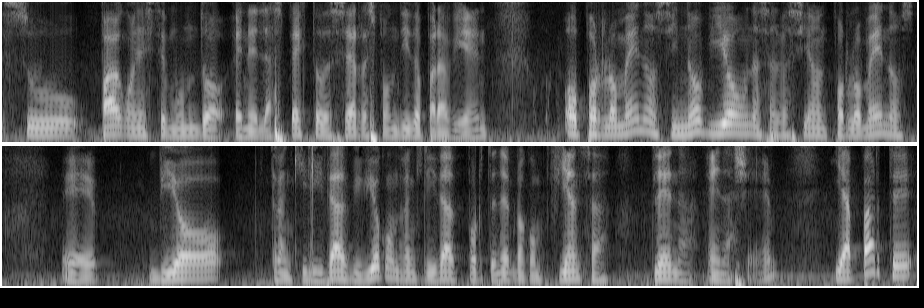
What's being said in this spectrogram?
su pago en este mundo en el aspecto de ser respondido para bien, o por lo menos si no vio una salvación, por lo menos eh, vio tranquilidad, vivió con tranquilidad por tener una confianza plena en Hashem. Y aparte,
